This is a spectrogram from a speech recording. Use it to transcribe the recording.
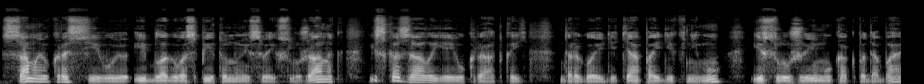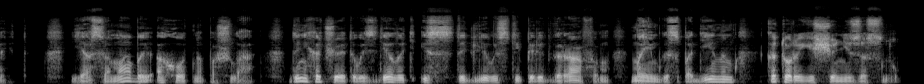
самую красивую и благовоспитанную из своих служанок и сказала ей украдкой, «Дорогое дитя, пойди к нему и служи ему, как подобает. Я сама бы охотно пошла, да не хочу этого сделать из стыдливости перед графом, моим господином, который еще не заснул».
